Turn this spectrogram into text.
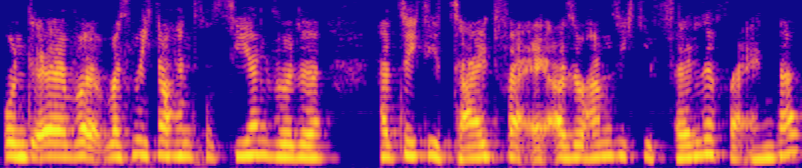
Und äh, was mich noch interessieren würde, hat sich die Zeit verändert, also haben sich die Fälle verändert?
